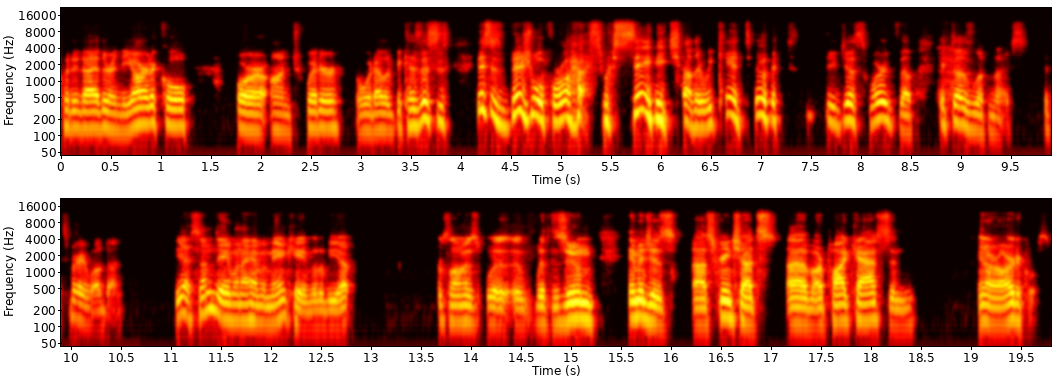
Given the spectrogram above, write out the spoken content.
put it either in the article or on Twitter or whatever, because this is this is visual for us. We're seeing each other. We can't do it through just words though. It does look nice. It's very well done. Yeah, someday when I have a man cave, it'll be up. As long as with, with Zoom images, uh, screenshots of our podcasts and in our articles.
